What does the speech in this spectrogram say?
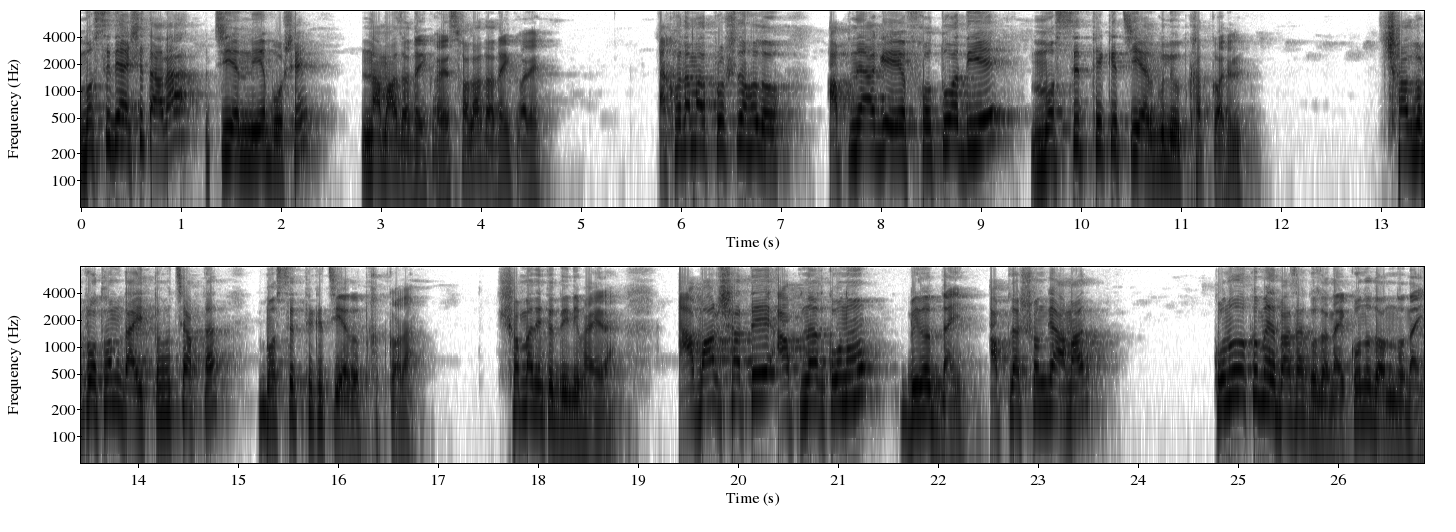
মসজিদে এসে তারা চেয়ার নিয়ে বসে নামাজ আদায় করে সলাত আদায় করে। এখন আমার প্রশ্ন হলো, আপনি আগে ফতুয়া দিয়ে মসজিদ থেকে চেয়ারগুলি উৎখাত করেন। সর্বপ্রথম দায়িত্ব হচ্ছে আপনার মসজিদ থেকে চেয়ার উৎখাত করা। সম্মানিত দিনী ভাইয়েরা, আমার সাথে আপনার কোনো বিরোধ নাই। আপনার সঙ্গে আমার কোনো রকমের বাজা গোজা নাই, কোনো দ্বন্দ্ব নাই।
